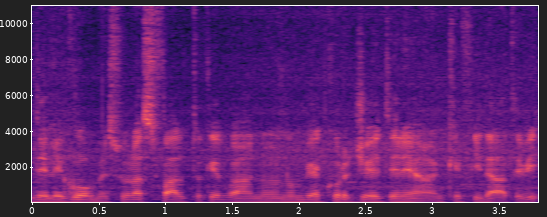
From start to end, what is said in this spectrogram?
delle gomme sull'asfalto che vanno non vi accorgete neanche fidatevi.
